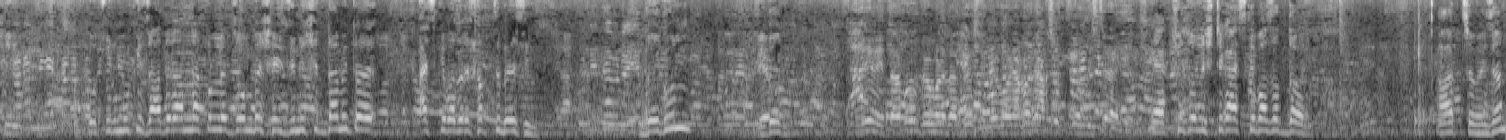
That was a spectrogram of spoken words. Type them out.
সেই কচুরমুখী যাদের রান্না করলে জমবে সেই জিনিসের দামই তো আজকে বাজারে সবচেয়ে বেশি। বেগুন একশো চল্লিশ টাকা আজকে বাজার দর। আচ্ছা ভাইজান।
